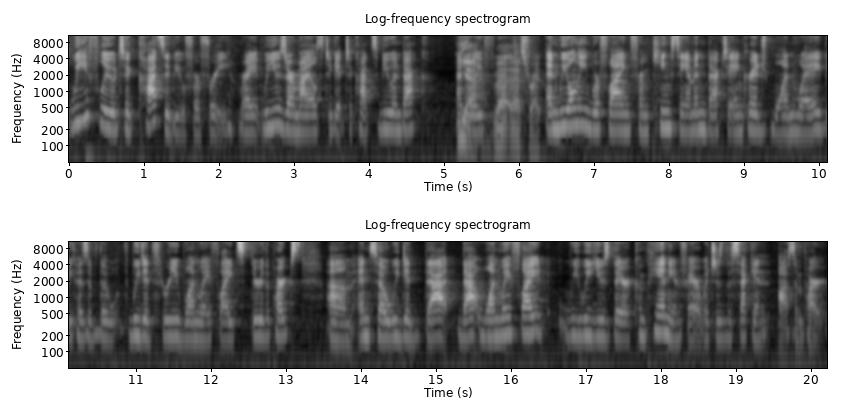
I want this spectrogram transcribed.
We flew to Kotzebue for free, right? We used our miles to get to Kotzebue and back, I yeah, believe. that, that's right. And we only were flying from King Salmon back to Anchorage one way because of the we did three one way flights through the parks, um, and so we did that that one way flight. We we used their companion fare, which is the second awesome part.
